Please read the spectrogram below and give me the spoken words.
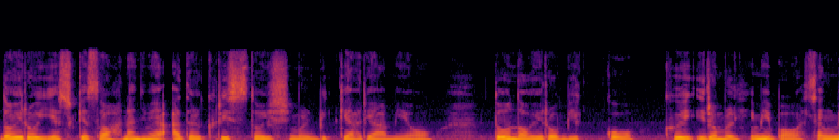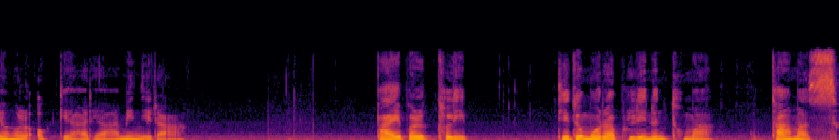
너희로 예수께서 하나님의 아들 그리스도이심을 믿게 하려 함이요 또 너희로 믿고 그 이름을 힘입어 생명을 얻게 하려 함이니라. 바이블 클립. 디두모라 불리는 토마. 타마스.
